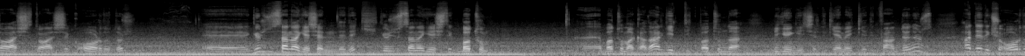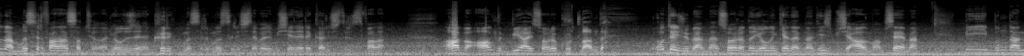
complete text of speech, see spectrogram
dolaştık dolaştık Ordu'dur. Ee, Gürcistan'a geçelim dedik. Gürcistan'a geçtik Batum. Ee, Batum'a kadar gittik. Batum'da bir gün geçirdik, yemek yedik falan dönüyoruz. Ha dedik şu ordudan mısır falan satıyorlar yol üzerine. Kırık mısır, mısır işte böyle bir şeylere karıştırırız falan. Abi aldık bir ay sonra kurtlandı. o tecrübemden sonra da yolun kenarından hiçbir şey almam, sevmem. Bir bundan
